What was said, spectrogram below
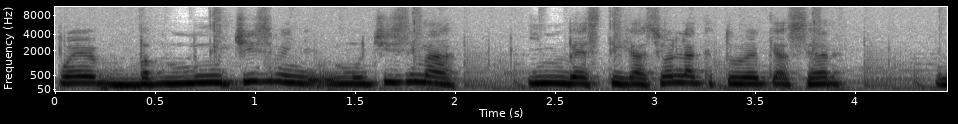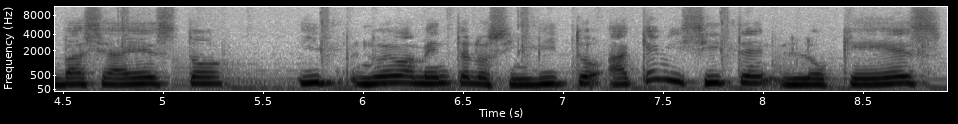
fue muchísima, muchísima investigación la que tuve que hacer en base a esto. Y nuevamente los invito a que visiten lo que es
